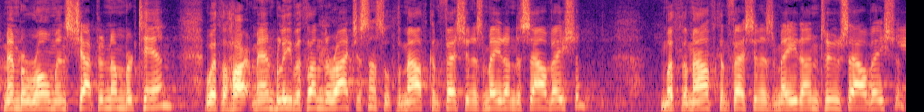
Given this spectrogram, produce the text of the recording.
Remember Romans chapter number 10? With the heart man believeth unto righteousness, with the mouth confession is made unto salvation. With the mouth, confession is made unto salvation.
